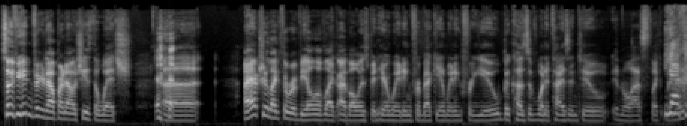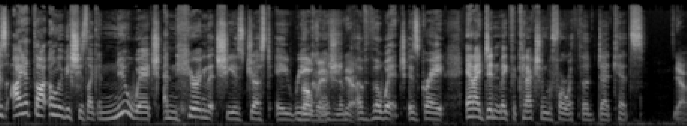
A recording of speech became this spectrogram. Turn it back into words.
so if you hadn't figured it out by now, she's the witch. Uh, I actually like the reveal of like I've always been here waiting for Becky and waiting for you because of what it ties into in the last like Yeah, because I had thought, oh, maybe she's like a new witch, and hearing that she is just a reincarnation of, yeah. of the witch is great. And I didn't make the connection before with the dead kids. Yeah.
